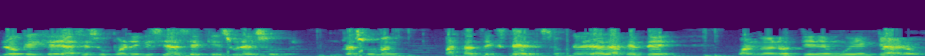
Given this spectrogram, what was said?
lo que en general se supone que se hace, que es un resumen. Un resumen bastante extenso. En general la gente, cuando no tiene muy bien claro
